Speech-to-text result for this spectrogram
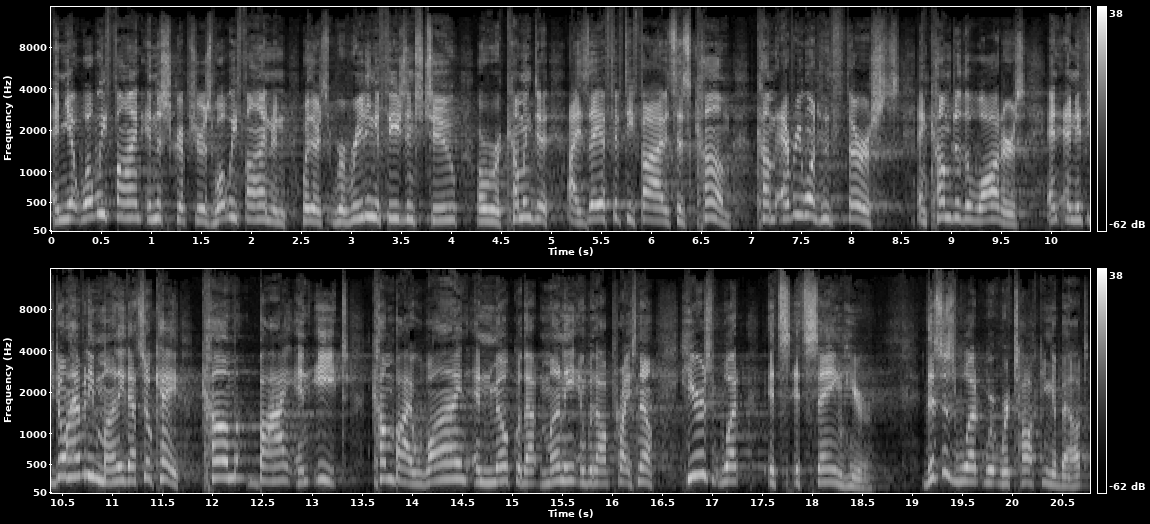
And yet, what we find in the scriptures, what we find, in, whether it's we're reading Ephesians 2 or we're coming to Isaiah 55, it says, Come, come, everyone who thirsts, and come to the waters. And, and if you don't have any money, that's okay. Come buy and eat. Come buy wine and milk without money and without price. Now, here's what it's, it's saying here this is what we're, talking about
